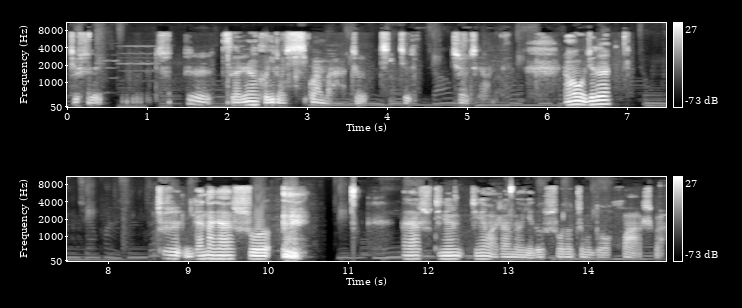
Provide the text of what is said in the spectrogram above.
就是是是责任和一种习惯吧，就就就是这样的。然后我觉得就是你看大家说，大家说今天今天晚上呢也都说了这么多话是吧？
